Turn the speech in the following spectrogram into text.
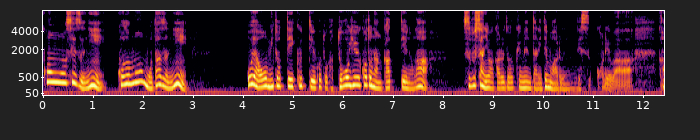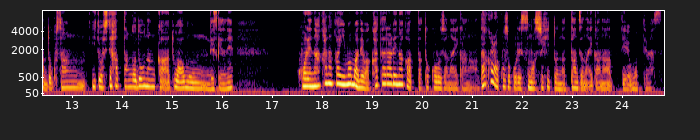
婚をせずに子供を持たずに親を見とっていくっていうことがどういうことなんかっていうのがつぶさにわかるドキュメンタリーでもあるんです。これは監督さん意図してはったんがどうなんかとは思うんですけどね。これなかなか今までは語られなかったところじゃないかなだからこそこれスマッシュヒットになったんじゃないかなって思ってます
